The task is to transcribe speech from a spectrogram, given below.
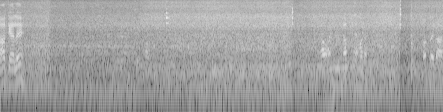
เอาแกะเลยเอาอันนึงน็อตที่ไหนก่อนอะรถไฟดาน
